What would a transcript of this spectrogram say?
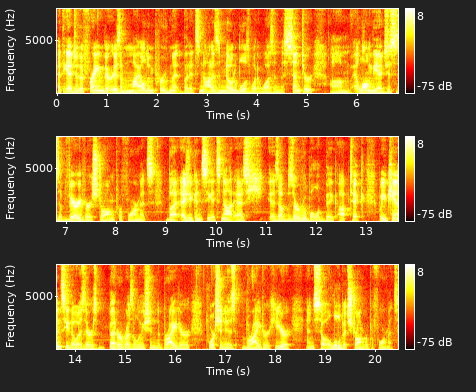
At the edge of the frame, there is a mild improvement, but it's not as notable as what it was in the center. Um, along the edge, this is a very, very strong performance, but as you can see, it's not as, as observable a big uptick. But you can see though, as there's better resolution, the brighter portion is brighter here, and so a little bit stronger performance.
